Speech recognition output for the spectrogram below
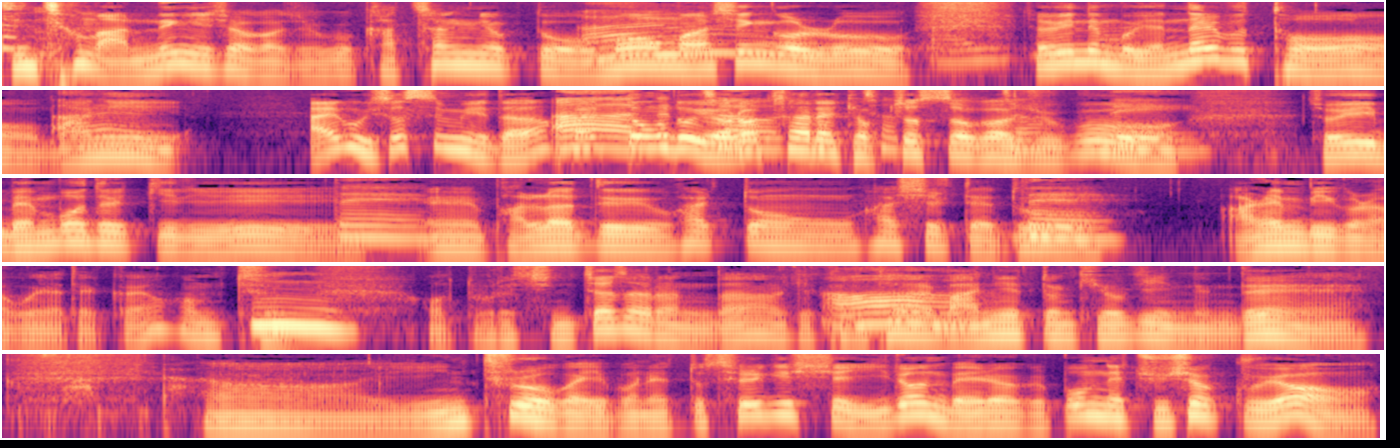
진짜 만능이셔가지고, 가창력도 어마어마하신 걸로, 저희는 뭐 옛날부터 많이 알고 있었습니다. 아, 활동도 그쵸, 여러 차례 그쵸, 겹쳤어가지고, 네. 저희 멤버들끼리, 네. 예, 발라드 활동하실 때도, 네. R&B라고 해야 될까요? 아무튼 음. 어, 노래 진짜 잘한다 이렇게 감탄을 아. 많이 했던 기억이 있는데 감사합니다. 아, 이 인트로가 이번에 또 슬기 씨의 이런 매력을 뽐내 주셨고요.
